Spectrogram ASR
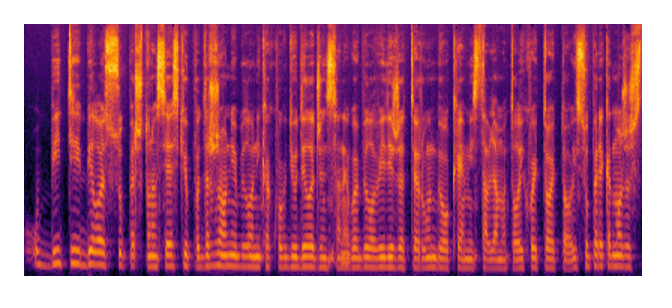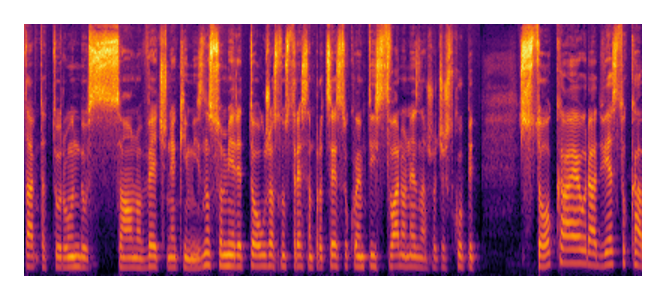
u biti bilo je super što nas je SQ podržao, nije bilo nikakvog due diligence nego je bilo vidi te rundu, ok, mi stavljamo toliko i to je to. I super je kad možeš startati tu rundu sa ono već nekim iznosom jer je to užasno stresan proces u kojem ti stvarno ne znaš hoćeš skupiti 100 eura, 200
